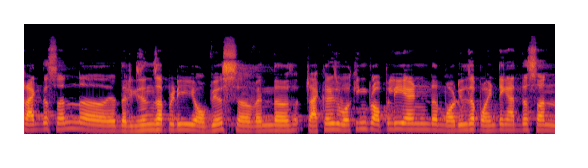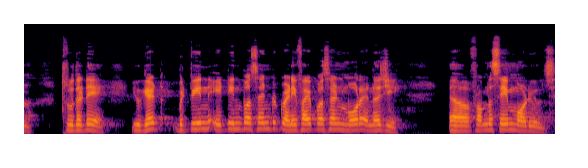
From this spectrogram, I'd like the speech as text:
track the sun? the reasons are pretty obvious. when the tracker is working properly and the modules are pointing at the sun through the day, you get between 18% to 25% more energy uh, from the same modules.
